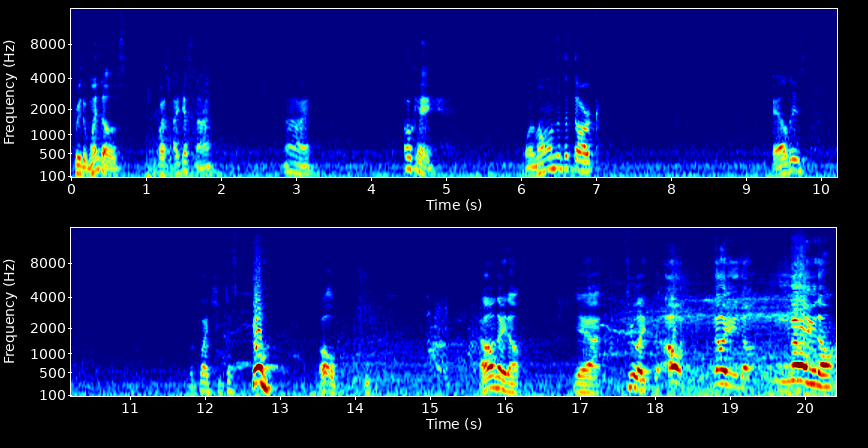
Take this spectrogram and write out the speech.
through the windows, but I guess not. All right. Okay. We're alone in the dark. Ellie's looks like she just go. Uh oh. Oh no, you don't. Yeah, too late. Oh no, you don't. No, you don't.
